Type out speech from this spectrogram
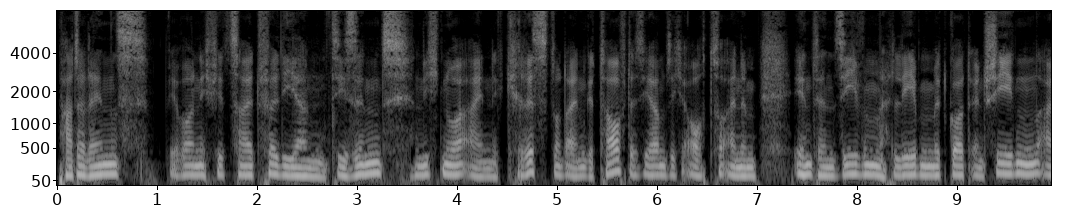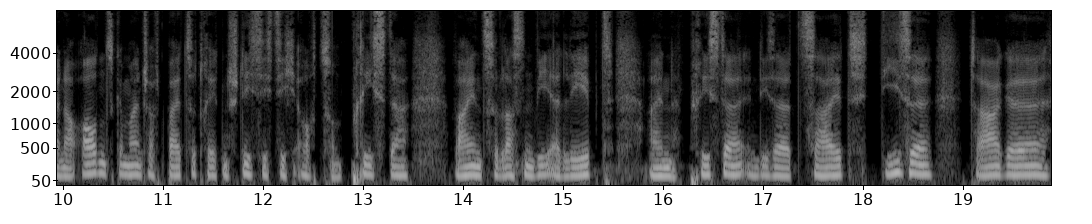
Pater Lenz, wir wollen nicht viel Zeit verlieren. Sie sind nicht nur ein Christ und ein Getaufter, Sie haben sich auch zu einem intensiven Leben mit Gott entschieden, einer Ordensgemeinschaft beizutreten, schließlich sich auch zum Priester weihen zu lassen, wie er lebt. Ein Priester in dieser Zeit, diese Tage,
